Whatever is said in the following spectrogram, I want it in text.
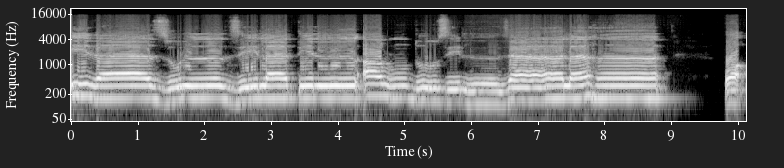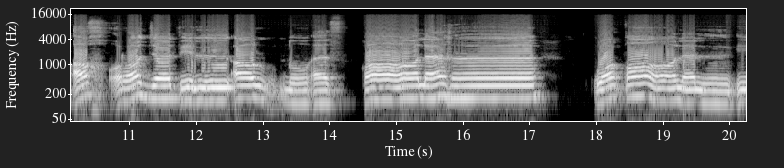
إذا زلزلت الأرض زلزالها وأخرجت الأرض أثقالها وقال الإنسان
